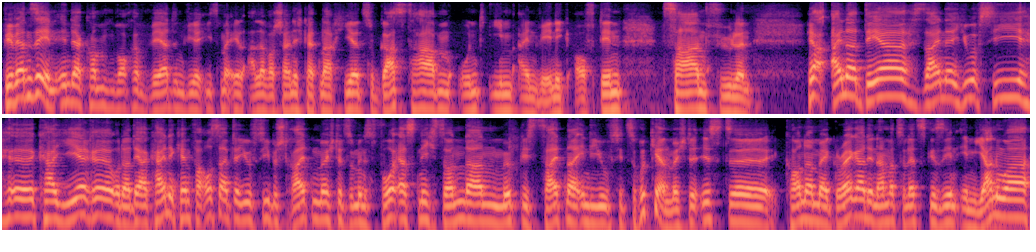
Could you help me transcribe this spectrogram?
Wir werden sehen. In der kommenden Woche werden wir Ismail aller Wahrscheinlichkeit nach hier zu Gast haben und ihm ein wenig auf den Zahn fühlen. Ja, einer, der seine UFC-Karriere oder der keine Kämpfe außerhalb der UFC bestreiten möchte, zumindest vorerst nicht, sondern möglichst zeitnah in die UFC zurückkehren möchte, ist äh, Conor McGregor. Den haben wir zuletzt gesehen im Januar.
